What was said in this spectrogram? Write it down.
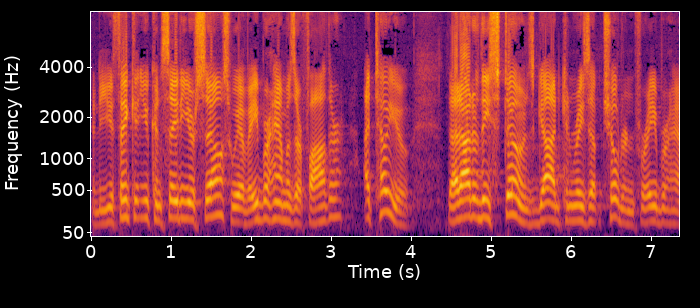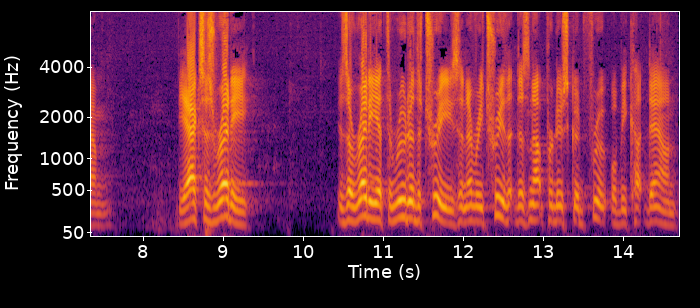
And do you think that you can say to yourselves, We have Abraham as our father? I tell you that out of these stones God can raise up children for Abraham. The axe is ready, is already at the root of the trees, and every tree that does not produce good fruit will be cut down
